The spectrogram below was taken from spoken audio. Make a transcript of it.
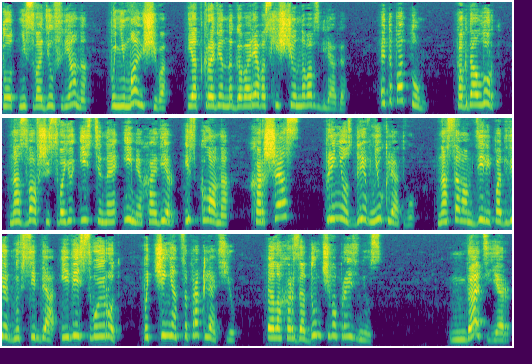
Тот не сводил с Риана понимающего и, откровенно говоря, восхищенного взгляда. Это потом, когда лорд, назвавший свое истинное имя Хавер из клана Харшас, принес древнюю клятву, на самом деле подвергнув себя и весь свой род подчиняться проклятию, Элохар задумчиво произнес. «Да, Тьер,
